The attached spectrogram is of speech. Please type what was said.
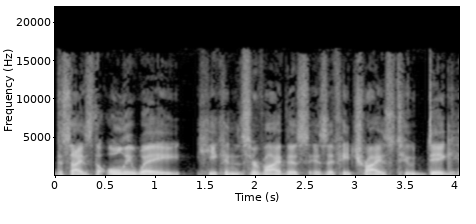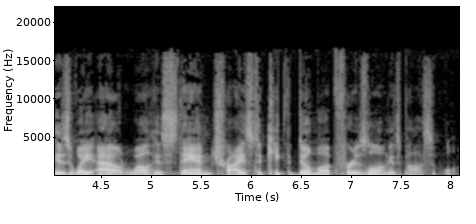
decides the only way he can survive this is if he tries to dig his way out while his stand tries to keep the dome up for as long as possible.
